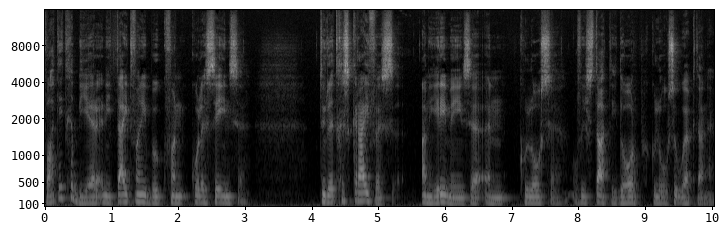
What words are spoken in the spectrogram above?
wat het gebeur in die tyd van die boek van Kolossense. Toe dit geskryf is aan hierdie mense in Kolosse of die stad, die dorp Kolosse ook dan nou.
